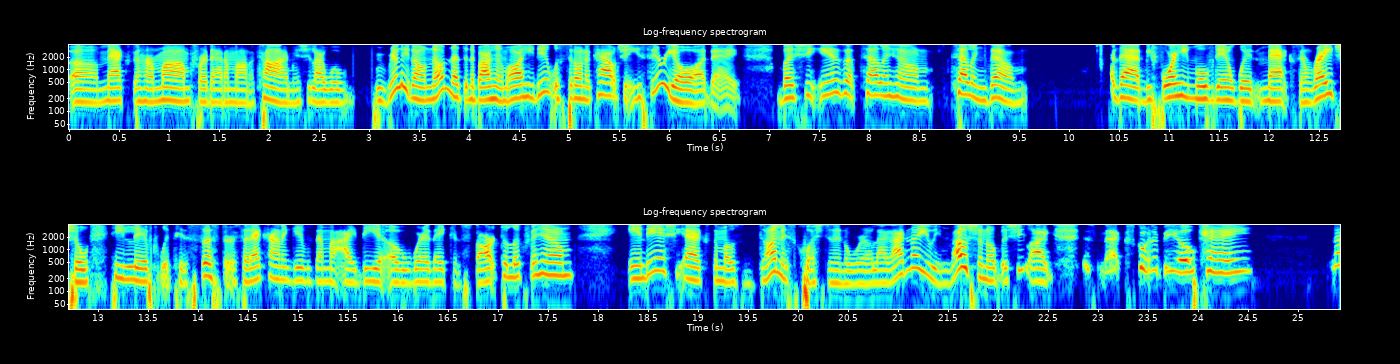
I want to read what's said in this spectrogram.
uh, Max and her mom for that amount of time. And she's like, Well, we really don't know nothing about him. All he did was sit on the couch and eat cereal all day. But she ends up telling him, telling them that before he moved in with Max and Rachel, he lived with his sister. So that kind of gives them an idea of where they can start to look for him. And then she asks the most dumbest question in the world. Like, I know you emotional, but she like, is Max going to be okay? No,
